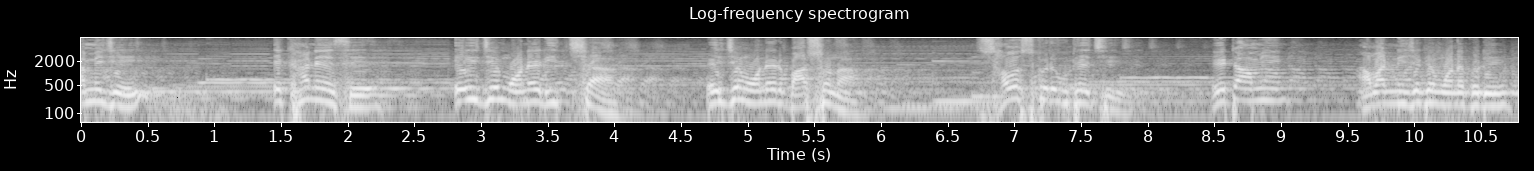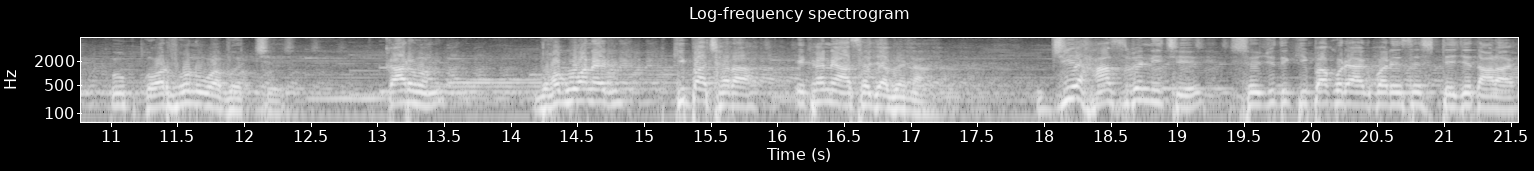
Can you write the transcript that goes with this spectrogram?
আমি যে এখানে এসে এই যে মনের ইচ্ছা, এই যে মনের বাসনা, সাহস করে উঠেছি, এটা আমি আমার নিজেকে মনে করি খুব গর্ব অনুভব হচ্ছে। কারণ ভগবানের কৃপা ছাড়া এখানে আসা যাবে না। যে হাসবে নিচে, সে যদি কৃপা করে একবার এসে স্টেজে দাঁড়ায়,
